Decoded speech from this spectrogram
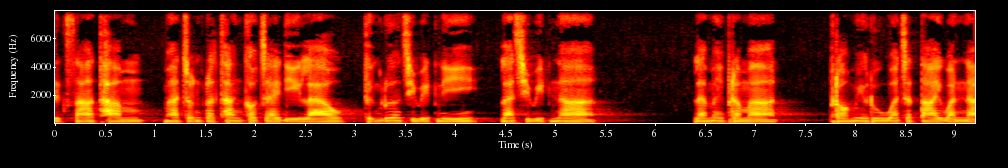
ศึกษาธรรมมาจนกระทั่งเข้าใจดีแล้วถึงเรื่องชีวิตนี้และชีวิตหน้า และไม่ประมาท เพราะไม่รู้ว่าจะตายวันไหน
